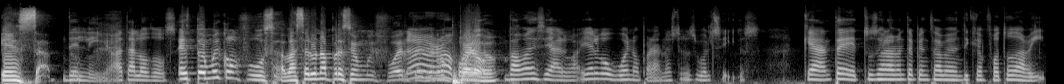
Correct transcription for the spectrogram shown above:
Exacto. del niño, hasta los 12. Estoy muy confusa. Va a ser una presión muy fuerte. No, no, Yo no, no, puedo. pero vamos a decir algo. Hay algo bueno para nuestros bolsillos. Que antes tú solamente pensabas en que en foto David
